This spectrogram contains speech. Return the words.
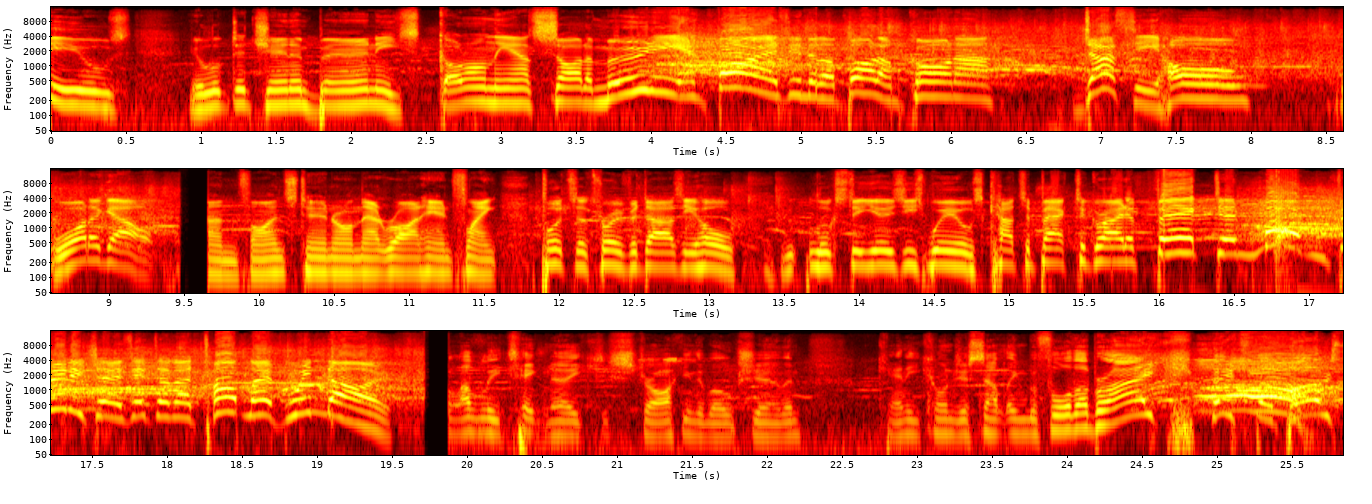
steals. You looked at Shannon Byrne. He's got on the outside of Moody and fires into the bottom corner. Darcy Hall. What a goal. And finds Turner on that right hand flank. Puts it through for Darcy Hall. Looks to use his wheels. Cuts it back to great effect. And Morton finishes into the top left window. Lovely technique striking the ball, Sherman. Can he conjure something before the break? Hits the oh! post.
